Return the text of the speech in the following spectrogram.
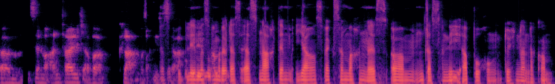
Ähm, ist ja nur anteilig, aber klar. Muss auch Das Jahr. Problem ist, wenn wir das erst nach dem Jahreswechsel machen, ist, ähm, dass dann die Abbuchungen durcheinander kommen.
